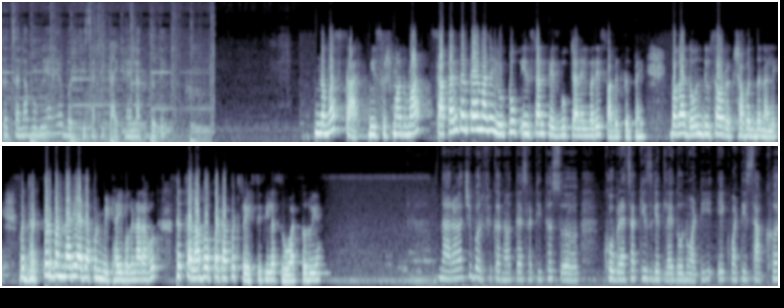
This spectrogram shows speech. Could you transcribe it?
तर चला बघूया ह्या बर्फीसाठी काय काय लागतं ते. नमस्कार मी सुषमा धुमाळ. सातारी तडका या माझ्या युट्यूब इन्स्टा आणि फेसबुक चॅनेलमध्ये स्वागत करत आहे. बघा दोन दिवसावर रक्षाबंधन आले. मग झटपट बनणारी आज आपण मिठाई बघणार आहोत. तर चला ब पटापट रेसिपीला सुरुवात करूया. नारळाची बर्फी करणार त्यासाठी इथं स- खोबऱ्याचा किस घेतला आहे दोन वाटी एक वाटी साखर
